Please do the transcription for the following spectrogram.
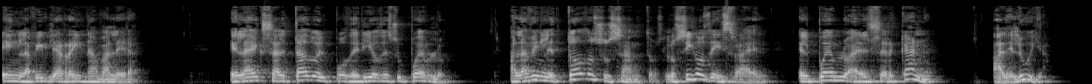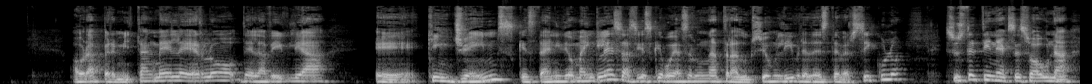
en la Biblia Reina Valera. Él ha exaltado el poderío de su pueblo. Alábenle todos sus santos, los hijos de Israel, el pueblo a él cercano. Aleluya. Ahora permítanme leerlo de la Biblia eh, King James, que está en idioma inglés, así es que voy a hacer una traducción libre de este versículo. Si usted tiene acceso a una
